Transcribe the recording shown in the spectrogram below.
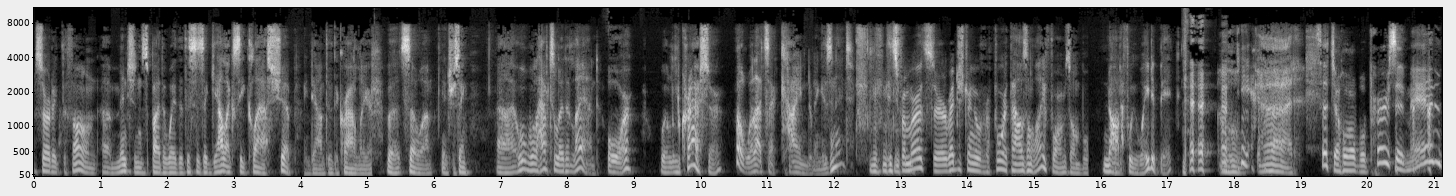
Sardick the phone uh, mentions, by the way, that this is a Galaxy class ship down through the crown layer. But so uh, interesting. Uh, we'll we'll have to let it land, or will it crash, sir? Oh well, that's a kind of thing, isn't it? it's from Earth, sir, registering over four thousand life forms on board. Not if we wait a bit. Oh God, such a horrible person, man.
